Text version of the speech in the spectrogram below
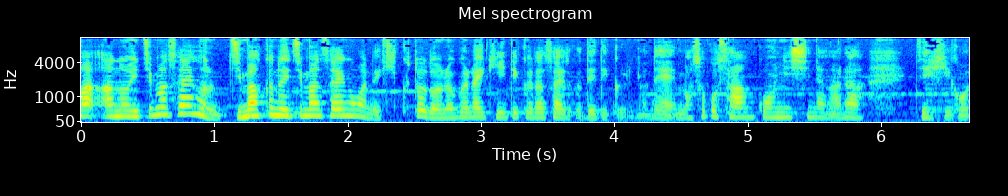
まあ、あの一番最後の字幕の一番最後まで聞くとどのぐらい聞いてくださいとか出てくるので、まあ、そこ参考にしながら是非ご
